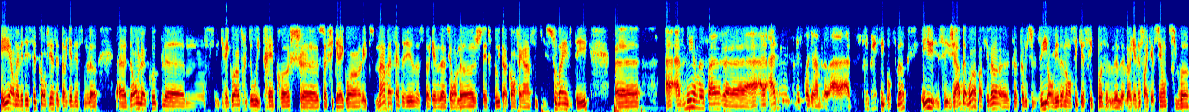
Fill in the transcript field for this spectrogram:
Et on avait décidé de confier à cet organisme-là, dont le couple Grégoire Trudeau est très proche. Euh, Sophie Grégoire est une ambassadrice de cette organisation-là. Justin Trudeau est un conférencier qui est souvent invité. Euh, à, venir faire, euh, à, administrer ce programme-là, à, distribuer ces bourses-là. Et j'ai hâte de voir parce que là, comme tu le dis, on vient d'annoncer que c'est pas l'organisme en question qui va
